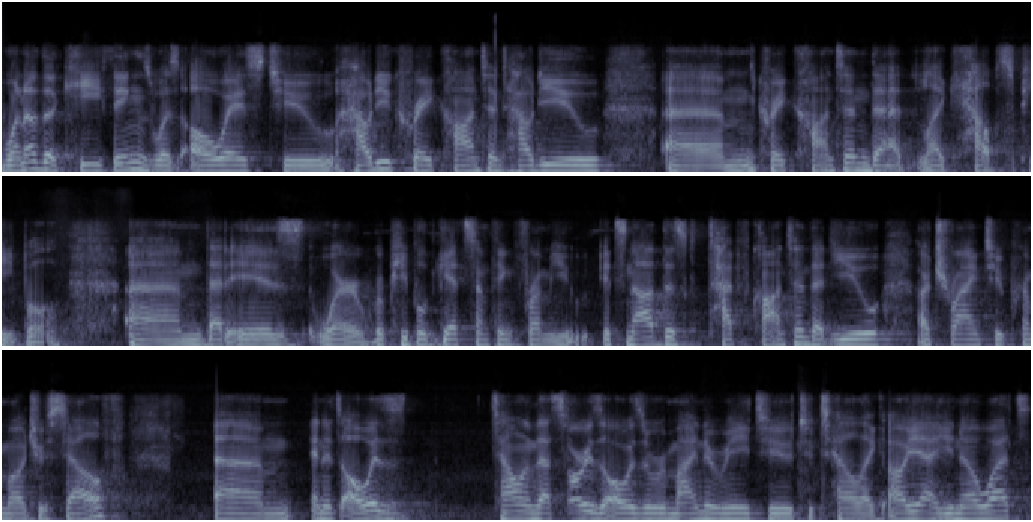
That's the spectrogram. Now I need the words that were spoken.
one of the key things was always to how do you create content? How do you um, create content that like helps people? Um, that is where where people get something from you. It's not this type of content that you are trying to promote yourself. Um, and it's always telling that story is always a reminder me to to tell like oh yeah you know what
